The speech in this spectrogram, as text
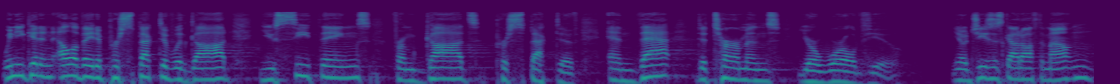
When you get an elevated perspective with God, you see things from God's perspective, and that determines your worldview. You know, Jesus got off the mountain,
